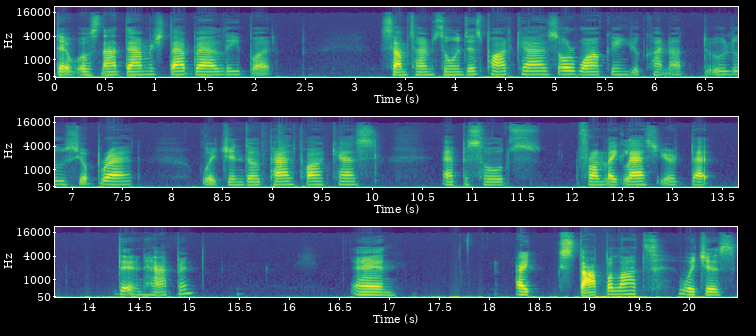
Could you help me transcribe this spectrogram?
that was not damaged that badly, but sometimes doing this podcast or walking you of do lose your breath, which in the past podcast episodes from like last year that didn't happen. And I stop a lot, which is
